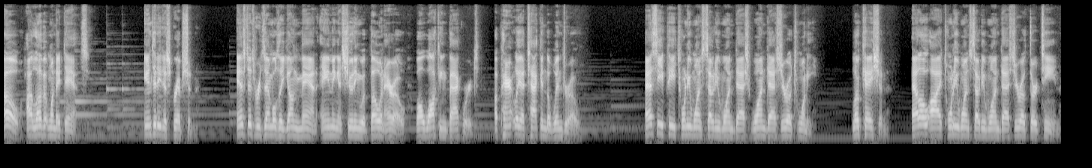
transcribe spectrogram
Oh, I love it when they dance. Entity Description: Instance resembles a young man aiming and shooting with bow and arrow while walking backwards, apparently attacking the Windrow. SCP-2171-1-020 Location: LOI-2171-013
